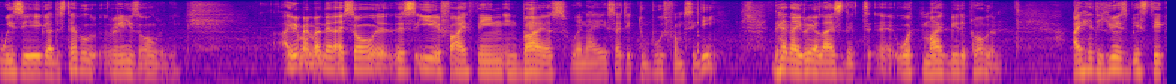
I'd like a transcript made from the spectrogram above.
Wheezy got a stable release already. I remember that I saw uh, this EFI thing in BIOS when I set it to boot from CD. Then I realized that uh, what might be the problem. I had a USB stick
